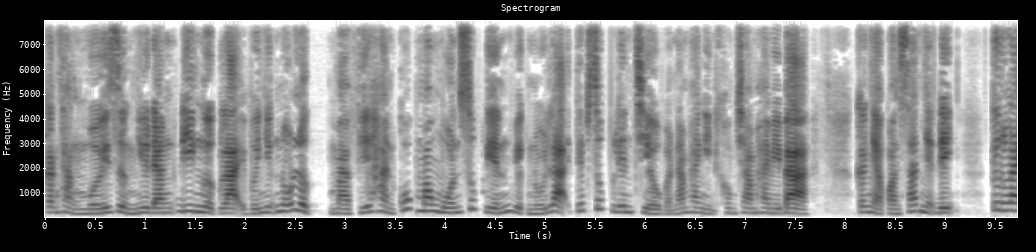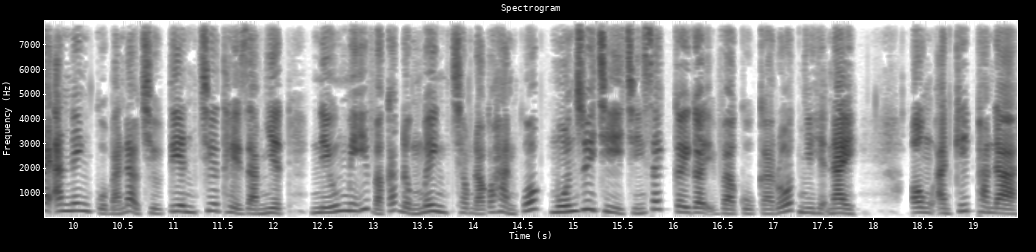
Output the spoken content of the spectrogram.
Căng thẳng mới dường như đang đi ngược lại với những nỗ lực mà phía Hàn Quốc mong muốn xúc tiến việc nối lại tiếp xúc liên triều vào năm 2023. Các nhà quan sát nhận định, tương lai an ninh của bán đảo Triều Tiên chưa thể giảm nhiệt nếu Mỹ và các đồng minh, trong đó có Hàn Quốc, muốn duy trì chính sách cây gậy và củ cà rốt như hiện nay. Ông Ankit Panda,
